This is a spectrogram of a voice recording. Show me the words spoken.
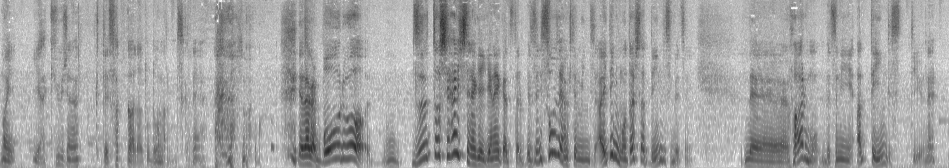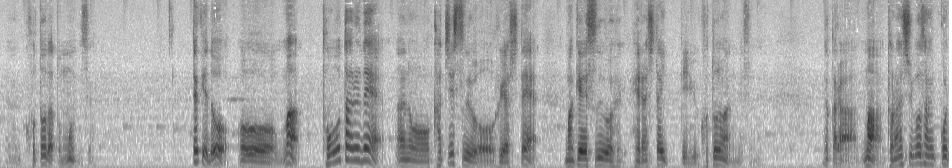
まあ野球じゃなくてサッカーだとどうなるんですかね？いやだからボールをずっと支配してなきゃいけないかって言ったら別にそうじゃなくてもいいんです。相手に持たしたっていいんです別に。でファールも別にあっていいんですっていうねことだと思うんですよ。だけどまあトータルであの勝ち数を増やして負け数を減らしたいっていうことなんですよね。だからまあトランシーボさんこ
